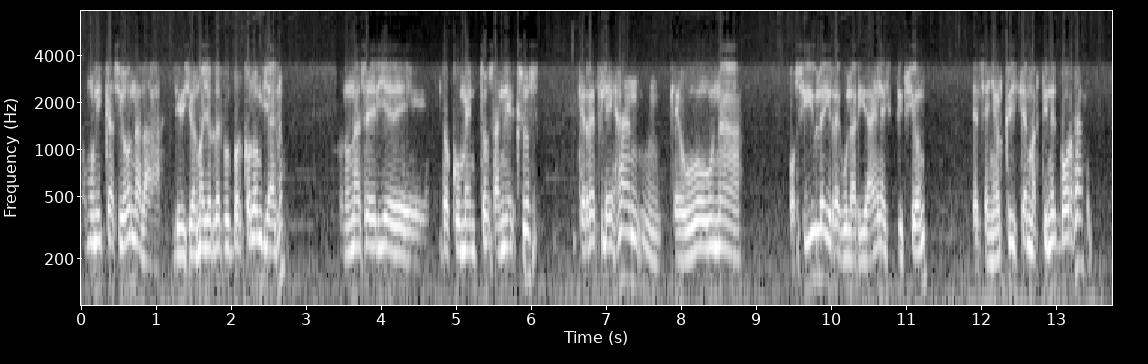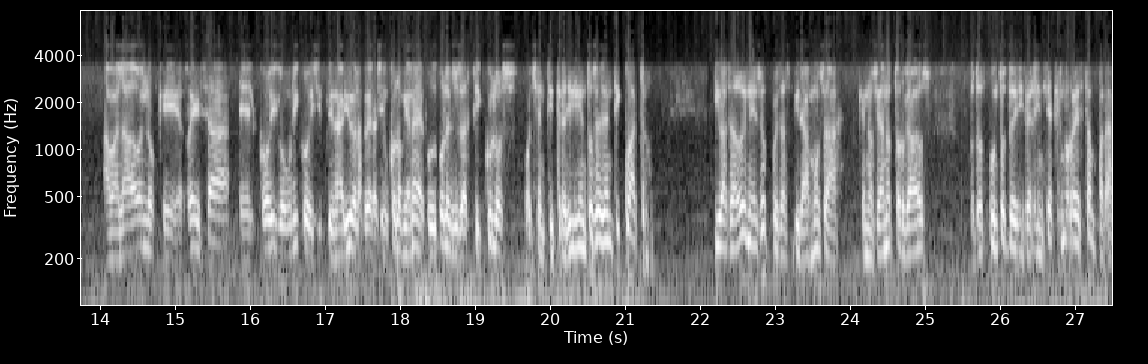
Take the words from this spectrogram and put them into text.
comunicación a la División Mayor del Fútbol Colombiano con una serie de documentos anexos que reflejan que hubo una posible irregularidad en la inscripción del señor Cristian Martínez Borja, avalado en lo que reza el Código Único Disciplinario de la Federación Colombiana de Fútbol en sus artículos 83 y 164. Y basado en eso, pues aspiramos a que nos sean otorgados los dos puntos de diferencia que nos restan para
